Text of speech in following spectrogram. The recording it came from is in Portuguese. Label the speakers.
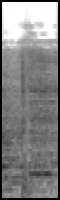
Speaker 1: Música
